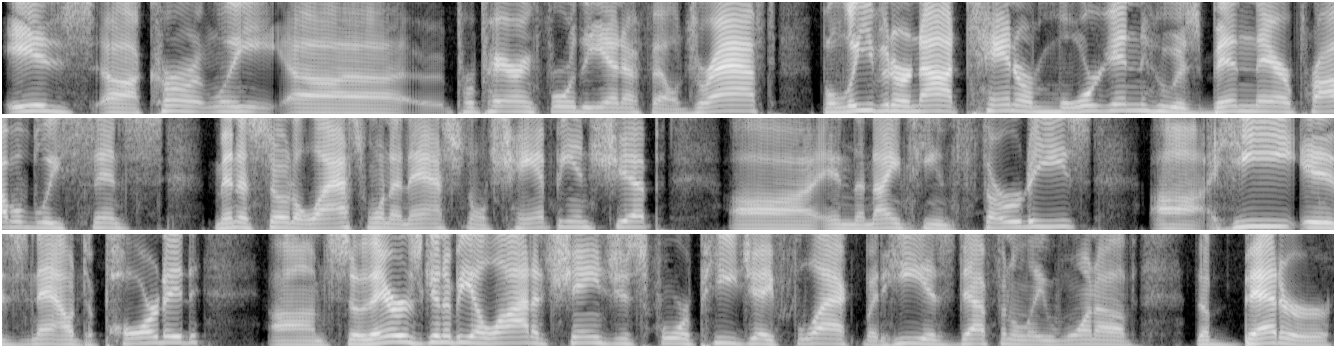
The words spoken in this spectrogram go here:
is uh, currently uh, preparing for the NFL draft. Believe it or not, Tanner Morgan, who has been there probably since Minnesota last won a national championship uh, in the 1930s, uh, he is now departed. Um, so there's going to be a lot of changes for PJ Fleck, but he is definitely one of the better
